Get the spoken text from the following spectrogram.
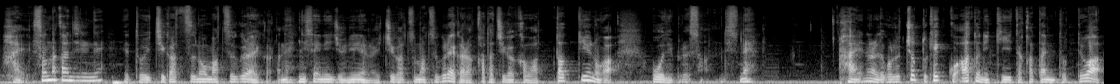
はい。そんな感じでね、えっと、1月の末ぐらいからね、2022年の1月末ぐらいから形が変わったっていうのが、オーディブルさんですね。はい。なので、これちょっと結構後に聞いた方にとっては、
